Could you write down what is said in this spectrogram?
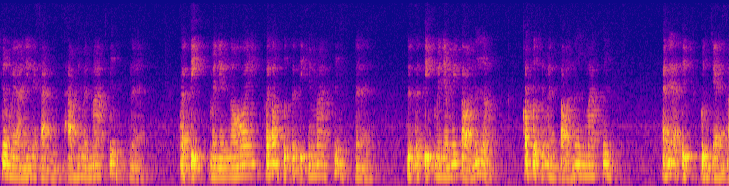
ช่วงเวลานี้ในการทำให้มันมากขึ้นนะสติมันยังน้อยก็ต้องฝึกสติให้มากขึ้นนะฝึกสติมันยังไม่ต่อเนื่อง ก็ฝึกให้มันต่อเนื่องมากขึ้น อันนี้คือกุญแจส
